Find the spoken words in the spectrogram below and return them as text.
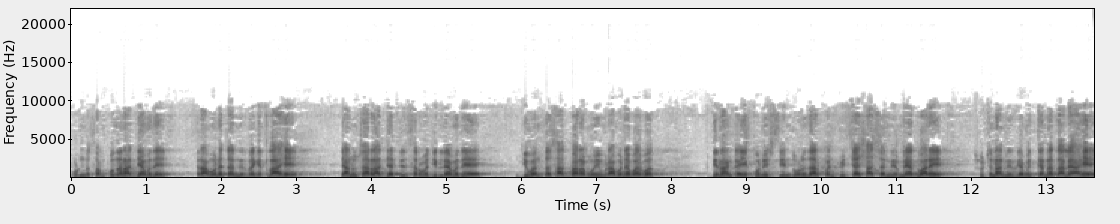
पूर्ण संपूर्ण राज्यामध्ये राबवण्याचा निर्णय घेतला आहे. त्यानुसार राज्यातील सर्व जिल्ह्यामध्ये जिवंत सातबारा मोहीम राबवण्याबाबत दिनांक एकोणीस तीन दोन हजार पंचवीसच्या शासन निर्णयाद्वारे सूचना निर्गमित करण्यात आल्या आहे.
